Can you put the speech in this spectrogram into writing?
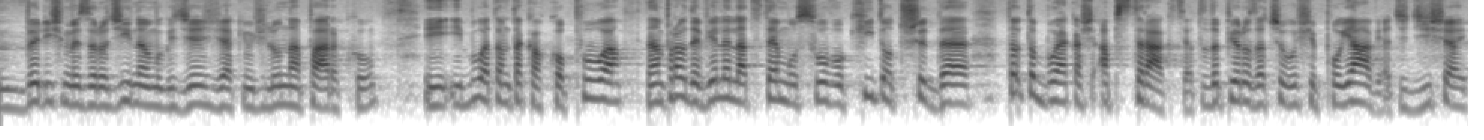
byliśmy z rodziną gdzieś w jakimś Luna Parku i, i, była tam taka kopuła. Naprawdę wiele lat temu słowo kino 3D to, to była jakaś abstrakcja. To dopiero zaczęło się pojawiać. Dzisiaj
